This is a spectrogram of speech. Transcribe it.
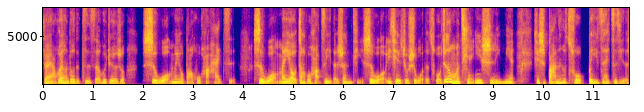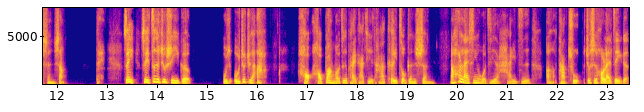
对啊，会有很多的自责，会觉得说是我没有保护好孩子，是我没有照顾好自己的身体，是我一切就是我的错，就是我们潜意识里面其实把那个错背在自己的身上。对，所以所以这个就是一个，我我就觉得啊，好好棒哦，这个牌卡其实它可以走更深。然后后来是因为我自己的孩子啊，他、出就是后来这一个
